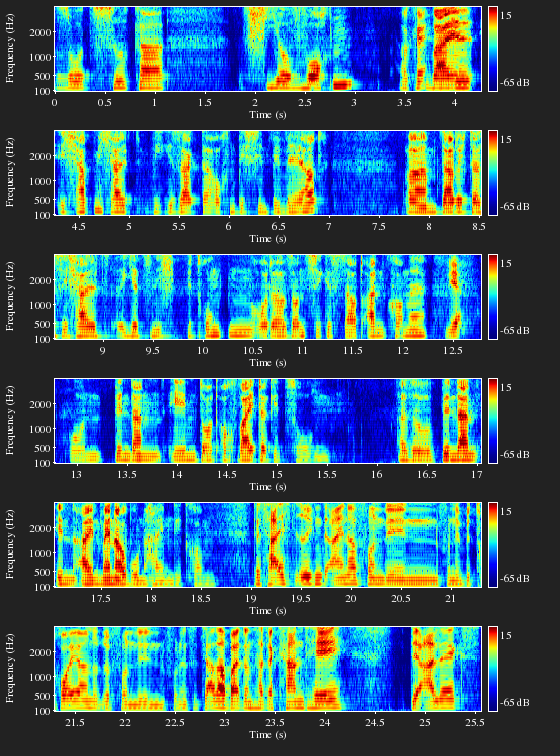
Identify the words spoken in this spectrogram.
so circa vier Wochen, Okay. weil ich habe mich halt, wie gesagt, da auch ein bisschen bewährt. Ähm, dadurch, dass ich halt jetzt nicht betrunken oder sonstiges dort ankomme Ja. und bin dann eben dort auch weitergezogen. Also bin dann in ein Männerwohnheim gekommen. Das heißt, irgendeiner von den, von den Betreuern oder von den, von den Sozialarbeitern hat erkannt, hey, der Alex,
